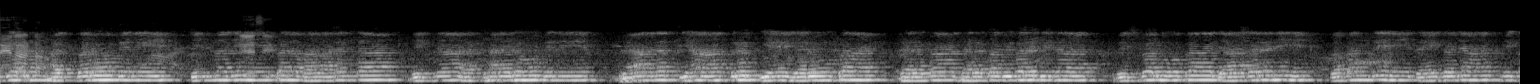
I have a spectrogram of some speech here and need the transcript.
డీల్ ఆడ. బ్రహ్మస్వరూపిణి చిన్మయే పరమానంద విజ్ఞానఘనరూపిణి జ్ఞానధ్యాతృత్యేయ రూప ధర్మ ధర్మ వివర్జిత విశ్వరూప జాగరణి స్వబంధే దైగజాత్మిక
